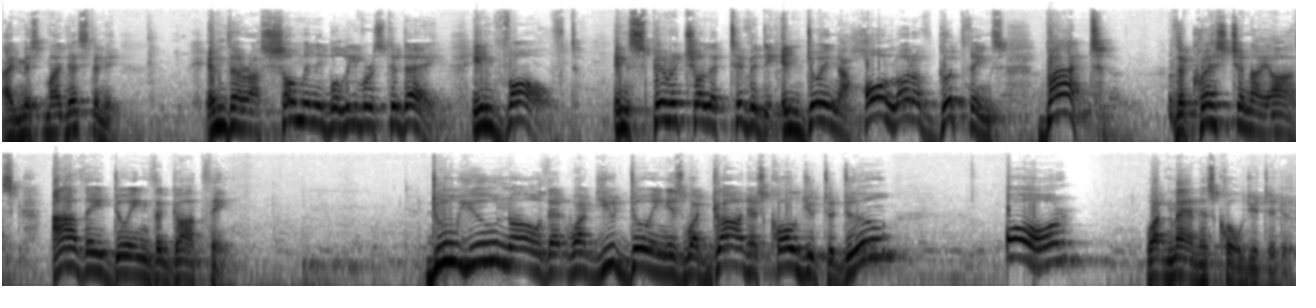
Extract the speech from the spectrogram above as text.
I missed my destiny. And there are so many believers today involved in spiritual activity, in doing a whole lot of good things, but the question I ask are they doing the God thing? Do you know that what you're doing is what God has called you to do? Or what man has called you to do?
